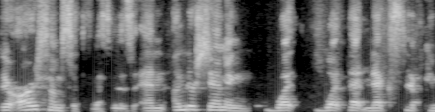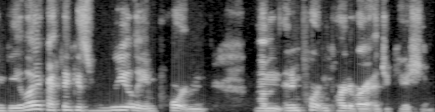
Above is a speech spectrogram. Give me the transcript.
there are some successes, and understanding what what that next step can be like, I think, is really important, um, an important part of our education.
